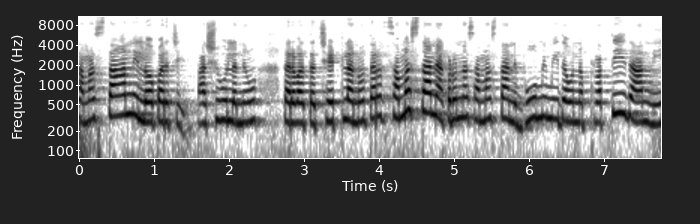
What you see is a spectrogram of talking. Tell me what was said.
సమస్తాన్ని లోపరిచి పశువులను తర్వాత చెట్లను తర్వాత సమస్తాన్ని అక్కడున్న సమస్తాన్ని భూమి మీద ఉన్న ప్రతిదాన్ని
